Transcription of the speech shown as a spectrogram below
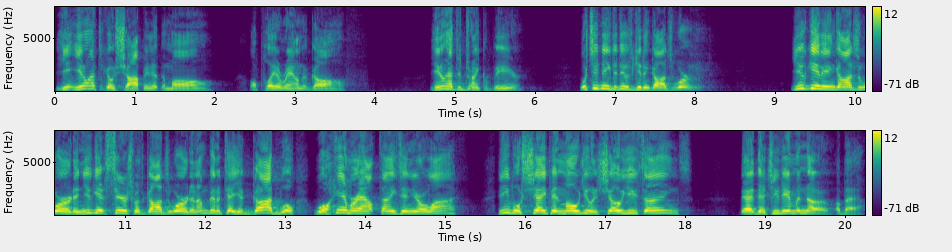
You, you don't have to go shopping at the mall or play around the golf. You don't have to drink a beer. What you need to do is get in God's Word. You get in God's Word and you get serious with God's Word, and I'm going to tell you, God will, will hammer out things in your life. He will shape and mold you and show you things that, that you didn't even know about.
